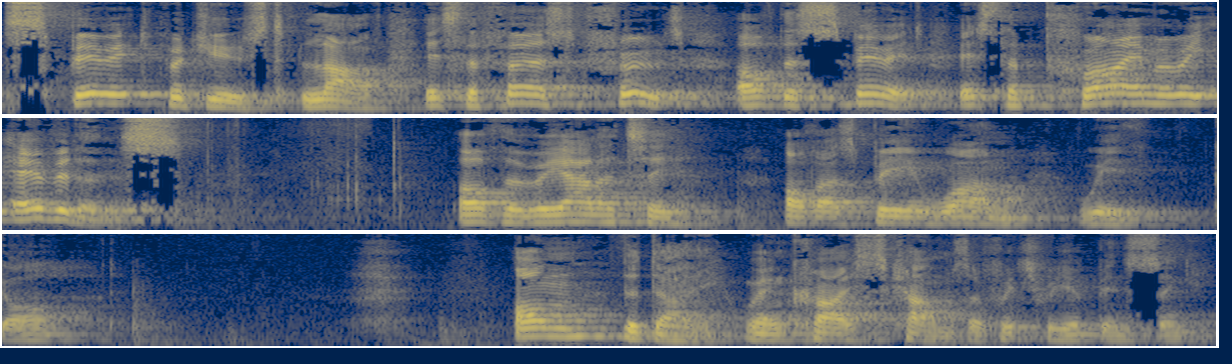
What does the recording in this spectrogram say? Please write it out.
spirit produced love. It's the first fruit of the Spirit. It's the primary evidence of the reality of us being one with God on the day when Christ comes, of which we have been singing.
